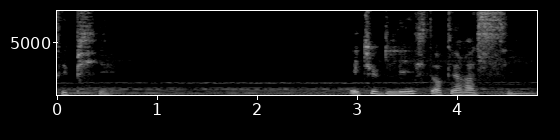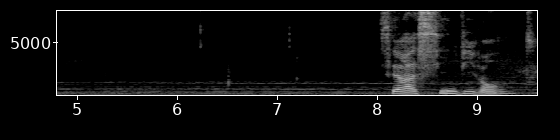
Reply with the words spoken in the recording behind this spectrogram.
Tes pieds. Et tu glisses dans tes racines. Ces racines vivantes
